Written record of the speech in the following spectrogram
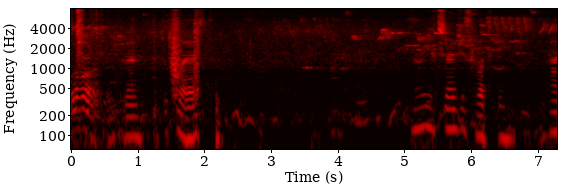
O, że tu to jest. No i zaczynają się schodki. 2,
